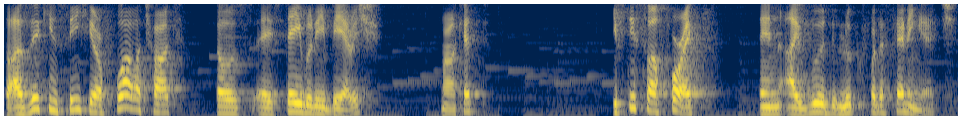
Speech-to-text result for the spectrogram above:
So as you can see here, 4 hour chart shows a stably bearish market. If this were Forex, then I would look for the selling edge.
